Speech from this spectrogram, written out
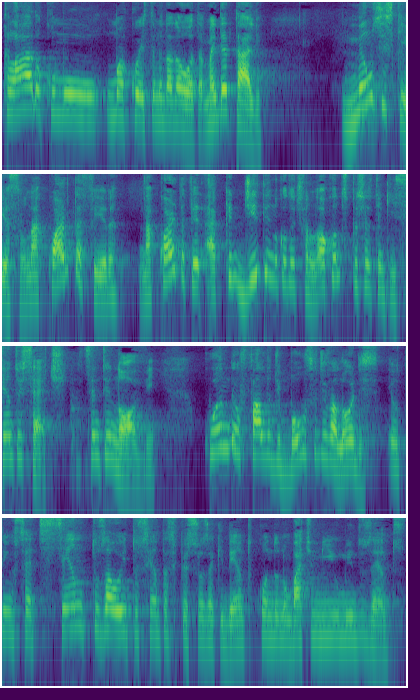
claro como uma coisa tem dado a outra. Mas detalhe, não se esqueçam, na quarta-feira, na quarta-feira, acreditem no que eu estou te falando. Olha quantas pessoas tem aqui, 107, 109. Quando eu falo de bolsa de valores, eu tenho 700 a 800 pessoas aqui dentro, quando não bate 1.000, 1.200,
